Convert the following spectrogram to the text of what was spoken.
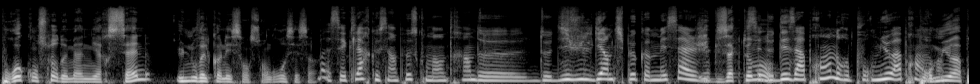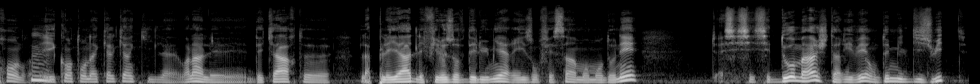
pour reconstruire de manière saine une nouvelle connaissance. En gros, c'est ça. Bah, c'est clair que c'est un peu ce qu'on est en train de, de divulguer un petit peu comme message. C'est Exactement. de désapprendre pour mieux apprendre. Pour mieux apprendre. Mm. Et quand on a quelqu'un qui, la- voilà, les Descartes, euh, la Pléiade, les philosophes des Lumières, et ils ont fait ça à un moment donné, c'est- c'est c'est dommage d'arriver en 2018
